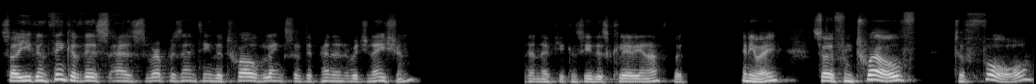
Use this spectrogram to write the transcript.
So you can think of this as representing the 12 links of dependent origination. I don't know if you can see this clearly enough, but anyway, so from 12 to 4,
